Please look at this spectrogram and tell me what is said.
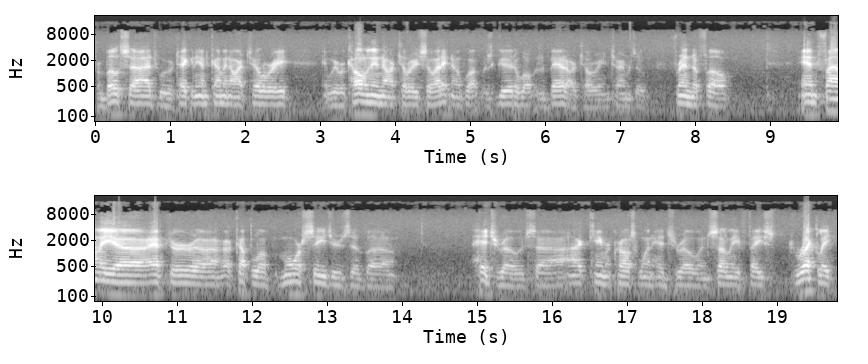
from both sides. We were taking incoming artillery, and we were calling in artillery, so I didn't know what was good or what was bad artillery in terms of friend or foe. And finally, uh, after uh, a couple of more seizures of uh, hedgerows, uh, I came across one hedgerow and suddenly faced directly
